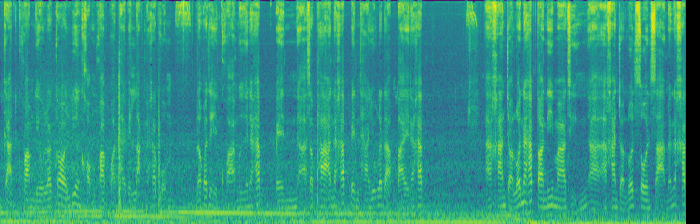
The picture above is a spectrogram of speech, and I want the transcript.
ำกัดความเร็วแล้วก็เรื่องของความปลอดภัยเป็นหลักนะครับ ผมเราก็จะเห็นขวามือนะครับ เป็นสะพานนะครับ เป็นทางยกระดับไปนะครับ อาคารจอดรถนะครับ ตอนนี้มาถึงอาคารจอดรถโซน 3 แล้วนะครับ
